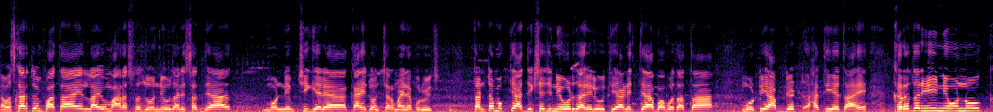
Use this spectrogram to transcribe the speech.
नमस्कार तुम्ही पाहताय लाईव्ह महाराष्ट्र झोन न्यूज आणि सध्या मोडणीमची गेल्या काही दोन चार महिन्यापूर्वीच तंटमुक्ती अध्यक्षाची निवड झालेली होती आणि त्याबाबत आता मोठी अपडेट हाती येत आहे. खरं तर ही निवडणूक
